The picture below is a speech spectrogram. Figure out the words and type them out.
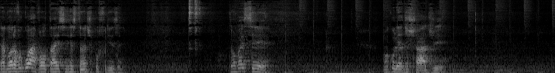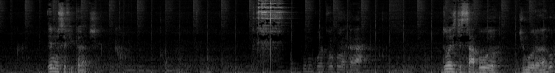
E agora eu vou voltar esse restante para o freezer. Então vai ser uma colher de chá de emulsificante. Por enquanto vou colocar dois de sabor de morango.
